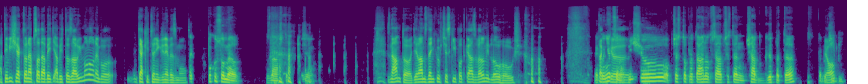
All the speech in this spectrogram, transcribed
a ty víš, jak to napsat, aby, aby to zaujímalo, nebo taky to nikdy nevezmou? Tak pokus omyl. Znáš to, že jo? Znám to, dělám Zdeňku v český podcast velmi dlouho už. jako tak, něco uh... napíšu, občas to protáhnu třeba přes ten chat GPT, nebo jo. GPT,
